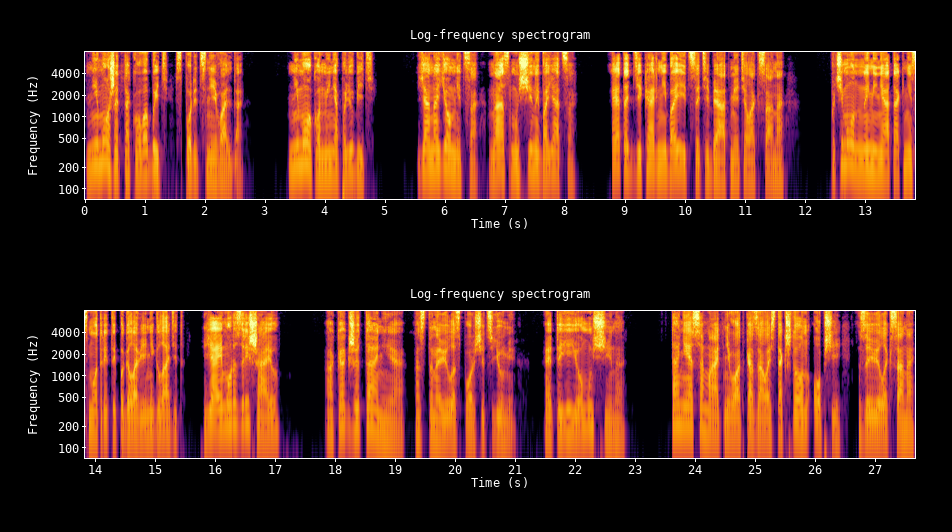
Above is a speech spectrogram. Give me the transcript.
«Не может такого быть», — спорит с ней Вальда. «Не мог он меня полюбить. Я наемница, нас мужчины боятся». «Этот дикарь не боится тебя», — отметила Оксана. «Почему он на меня так не смотрит и по голове не гладит? Я ему разрешаю». «А как же Таня?» — остановила спорщиц Юми. «Это ее мужчина». «Таня сама от него отказалась, так что он общий», — заявила Оксана.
